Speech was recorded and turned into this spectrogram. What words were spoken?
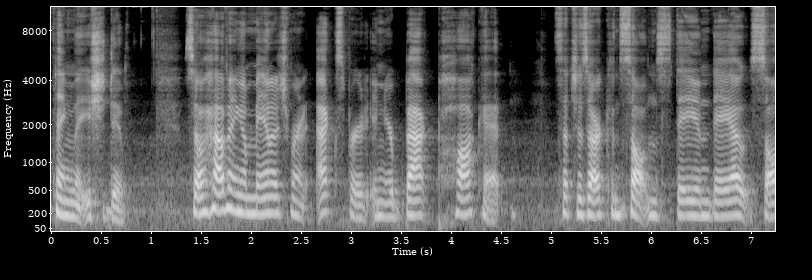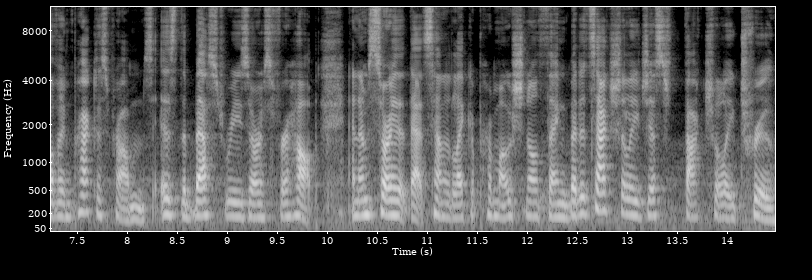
thing that you should do. So, having a management expert in your back pocket, such as our consultants day in, day out solving practice problems, is the best resource for help. And I'm sorry that that sounded like a promotional thing, but it's actually just factually true.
